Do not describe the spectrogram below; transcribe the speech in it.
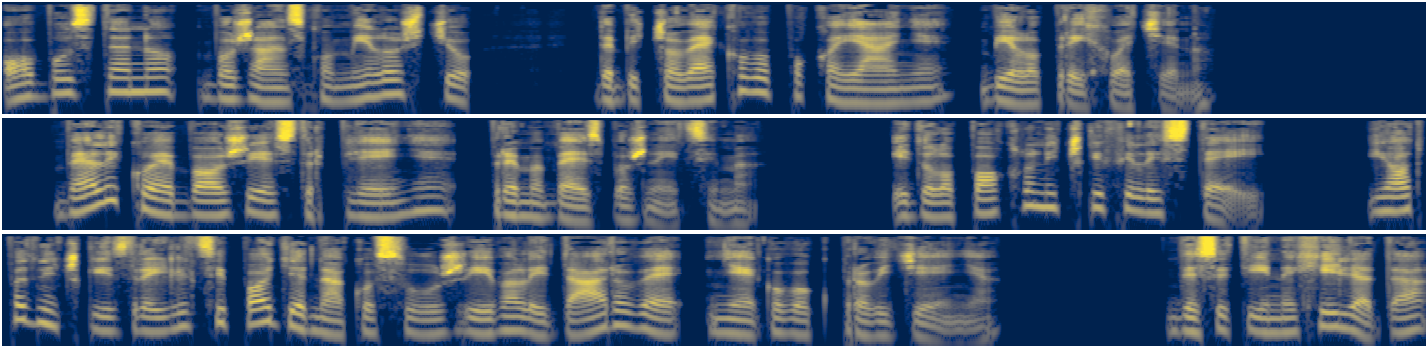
obuzdano božanskom milošću da bi čovekovo pokajanje bilo prihvaćeno. Veliko je Božije strpljenje prema bezbožnicima. Idolopoklonički filisteji i otpadnički Izraeljci podjednako su uživali darove njegovog proviđenja. Desetine hiljada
